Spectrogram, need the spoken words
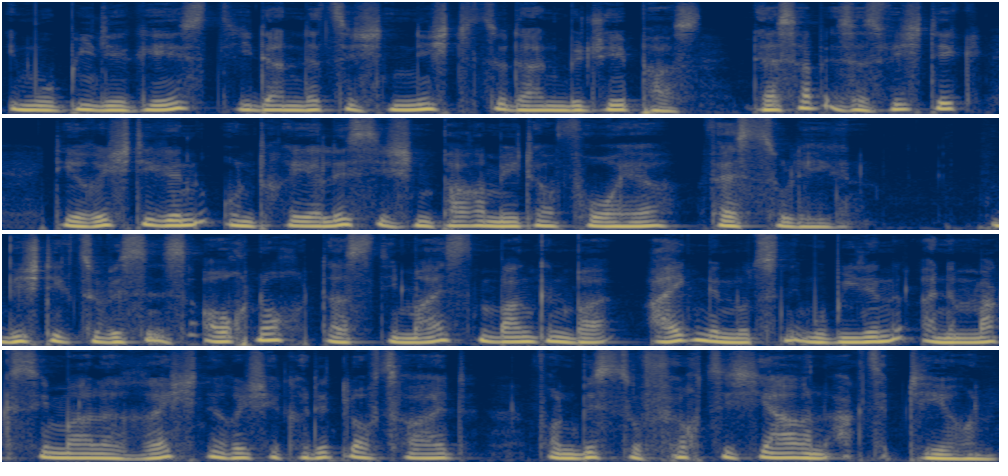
Immobilie gehst, die dann letztlich nicht zu deinem Budget passt. Deshalb ist es wichtig, die richtigen und realistischen Parameter vorher festzulegen. Wichtig zu wissen ist auch noch, dass die meisten Banken bei eigengenutzten Immobilien eine maximale rechnerische Kreditlaufzeit von bis zu 40 Jahren akzeptieren.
